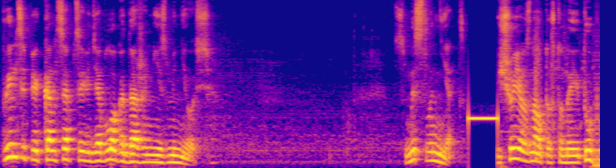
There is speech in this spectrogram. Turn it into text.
В принципе, концепция видеоблога даже не изменилась. Смысла нет. Еще я узнал то, что на YouTube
